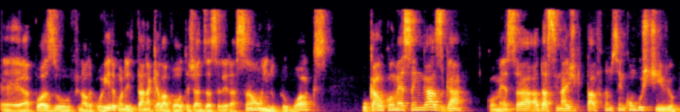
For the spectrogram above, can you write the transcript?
é, após o final da corrida, quando ele está naquela volta já de desaceleração, indo para o box, o carro começa a engasgar, começa a dar sinais de que está ficando sem combustível.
